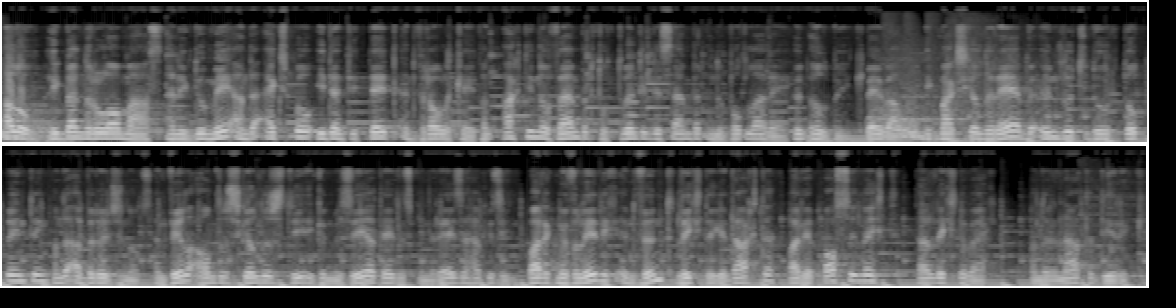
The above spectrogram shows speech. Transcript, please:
Hallo, ik ben Roland Maas en ik doe mee aan de expo Identiteit en Vrouwelijkheid van 18 november tot 20 december in de Bottelarij in Ulbeek bij Welle. Ik maak schilderijen beïnvloed door dotpainting van de Aboriginals en vele andere schilders die ik in musea tijdens mijn reizen heb gezien. Waar ik me volledig in vind, ligt de gedachte, waar je passie ligt, daar ligt de weg. Van Renate Dierik.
